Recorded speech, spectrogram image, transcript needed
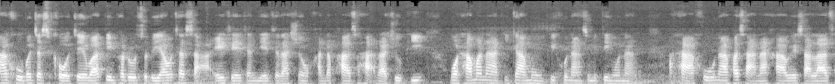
อาคูปัญจสโค เจวะติมพรุสุริยวัชสา เอเจจันเยจราชโนคันดพาสหราชูพิโมทามนาพิกามุงพิคุนังสมิติงวนังอัฐาคูนาภาษานาคาเวสาลาส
